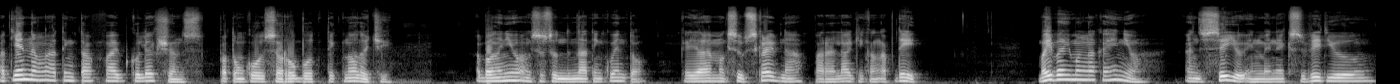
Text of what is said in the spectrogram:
At yan ang ating top 5 collections patungkol sa robot technology. Abangan niyo ang susunod nating kwento, kaya mag-subscribe na para lagi kang update. Bye bye mga kahenyo, and see you in my next video.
